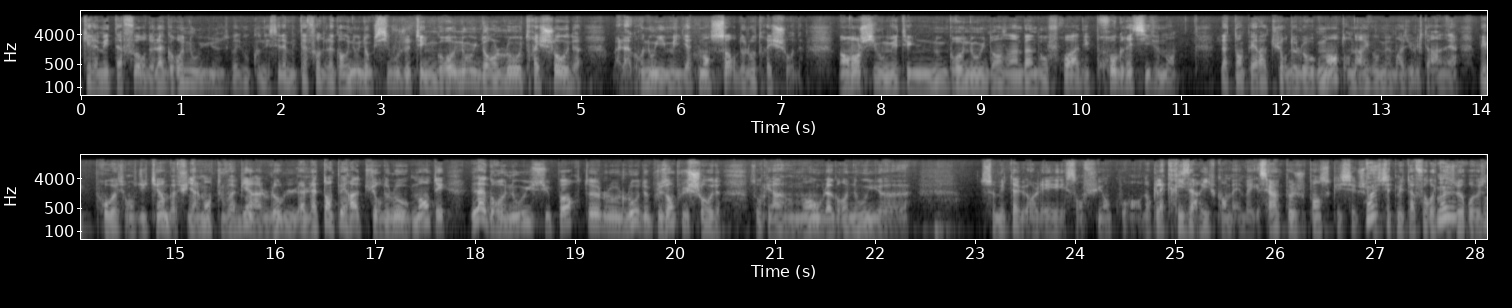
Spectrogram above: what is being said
qui est la métaphore de la grenouille. Je ne sais pas si vous connaissez la métaphore de la grenouille. Donc, si vous jetez une grenouille dans l'eau très chaude, bah, la grenouille immédiatement sort de l'eau très chaude. En revanche, si vous mettez une grenouille dans un bain d'eau froide et progressivement la température de l'eau augmente, on arrive au même résultat. Hein. Mais progressivement, on se dit, tiens, bah, finalement, tout va bien. La, température de l'eau augmente et la grenouille supporte l'eau de plus en plus chaude. Sauf qu'il y a un moment où la grenouille... Euh, se met à hurler et s'enfuit en courant. Donc la crise arrive quand même. C'est un peu, je pense que cette métaphore est très heureuse.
